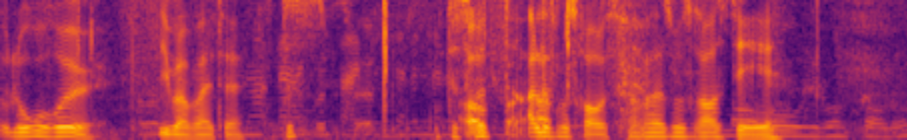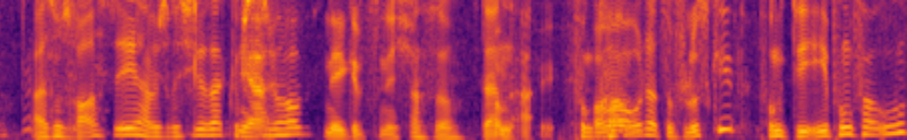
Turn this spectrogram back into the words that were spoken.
Logo Rö, lieber Malte. Das, das Auf, wird alles muss raus. Alles muss raus.de. Alles muss raus.de, habe ich richtig gesagt? Gibt es das überhaupt? Nee, gibt's nicht. Achso, dann Komm, äh, Wollen wir .com, runter zum Fluss gehen? .de.vu?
